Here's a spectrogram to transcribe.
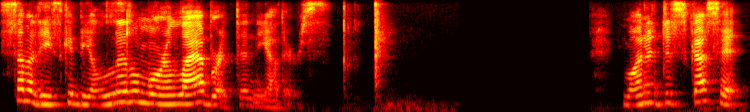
Some of these can be a little more elaborate than the others. Want to discuss it?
